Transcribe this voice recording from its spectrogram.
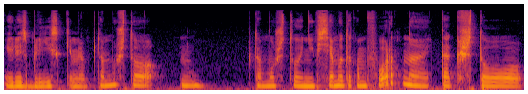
или с близкими, потому что, ну, потому что не всем это комфортно, так что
